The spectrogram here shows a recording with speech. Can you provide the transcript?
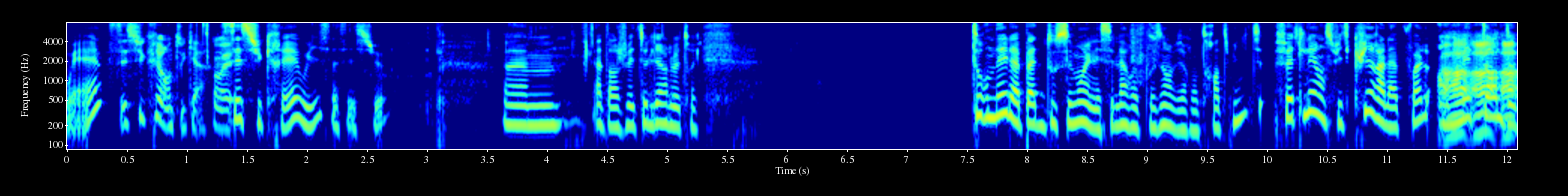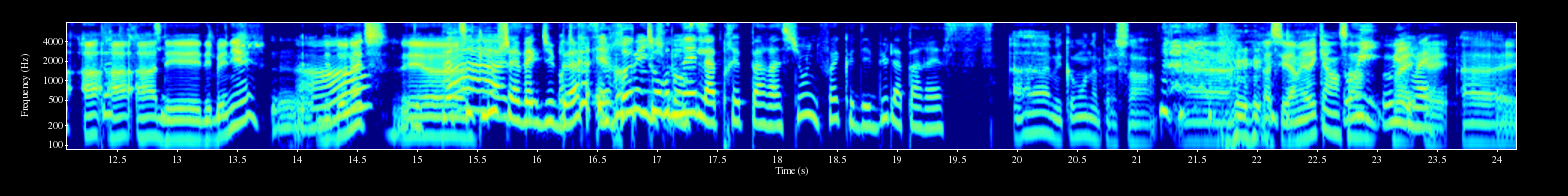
ouais, C'est sucré en tout cas. Ouais. c'est sucré, oui, ça c'est sûr. Euh, attends, je vais te lire le truc. Tournez la pâte doucement et laissez-la reposer environ 30 minutes. Faites-les ensuite cuire à la poêle en ah, mettant ah, de ah, ah, ah, petites- des, des beignets Des donuts Des, Des euh, petites Ah, louches avec du beurre cas, et retournez la préparation une fois que des bulles apparaissent. Ah, mais comment on appelle ça Euh, ah, C'est américain ça Oui. Ouais, ouais. ouais. Euh,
